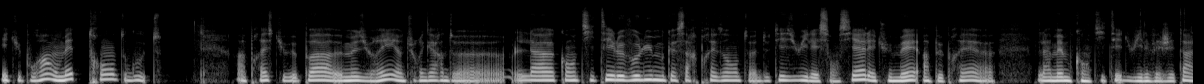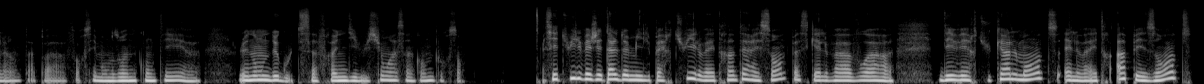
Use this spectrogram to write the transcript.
et tu pourras en mettre 30 gouttes. Après, si tu veux pas euh, mesurer, hein, tu regardes euh, la quantité, le volume que ça représente de tes huiles essentielles et tu mets à peu près la même quantité d'huile végétale. Hein. Tu n'as pas forcément besoin de compter euh, le nombre de gouttes. Ça fera une dilution à 50%. Cette huile végétale de millepertuis, elle va être intéressante parce qu'elle va avoir des vertus calmantes, elle va être apaisante,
